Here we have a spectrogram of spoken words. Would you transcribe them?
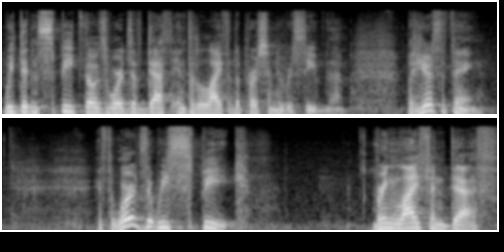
we didn't speak those words of death into the life of the person who received them. But here's the thing if the words that we speak bring life and death,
